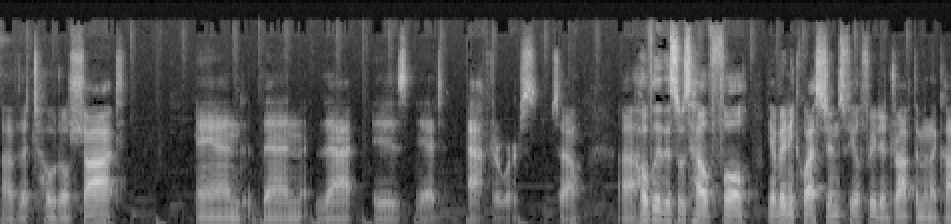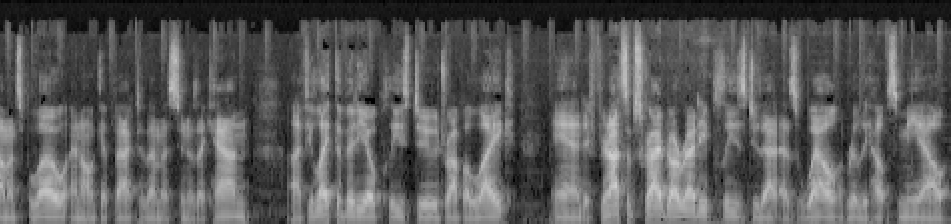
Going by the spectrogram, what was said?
of the total shot, and then that is it afterwards. So uh, hopefully this was helpful. If you have any questions, feel free to drop them in the comments below, and I'll get back to them as soon as I can. Uh, if you like the video, please do drop a like. And if you're not subscribed already, please do that as well. It really helps me out.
